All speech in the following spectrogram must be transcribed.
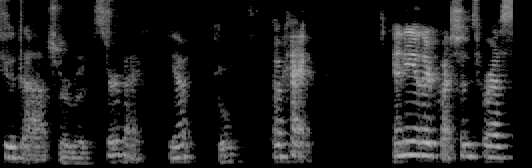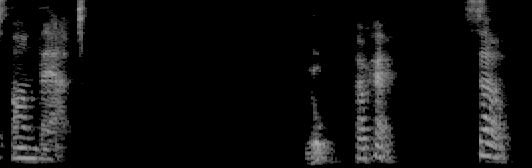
To the Survey, survey, yep, cool. okay. Any other questions for us on that? Nope. Okay. So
